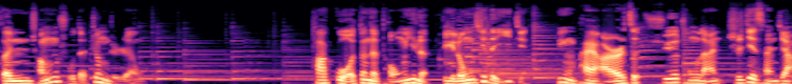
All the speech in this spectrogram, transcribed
很成熟的政治人物。他果断地同意了李隆基的意见，并派儿子薛崇兰直接参加。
